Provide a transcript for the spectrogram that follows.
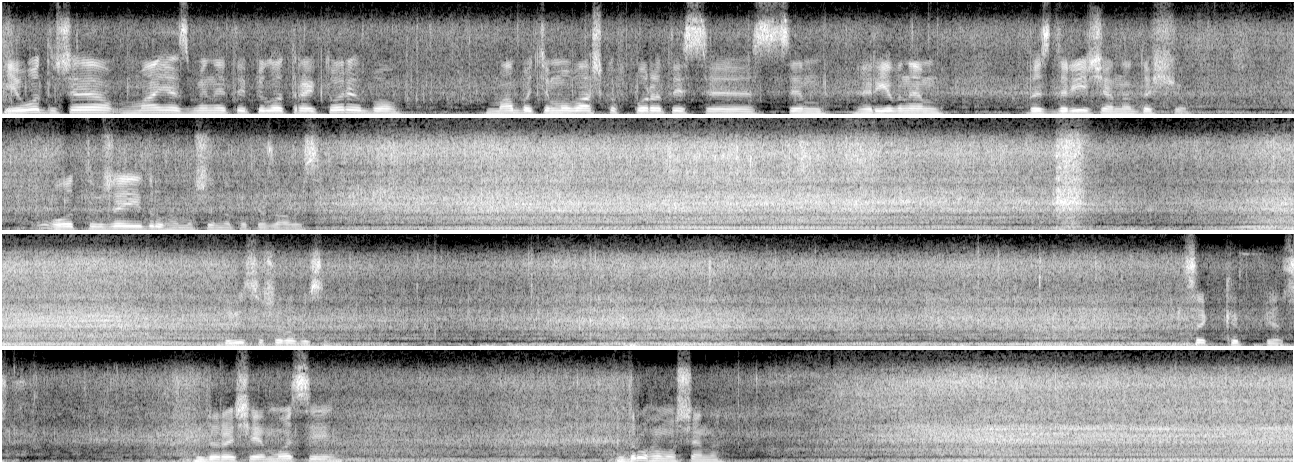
І от вже має змінити пілот траєкторію, бо, мабуть, йому важко впоратись е, з цим рівнем бездоріжжя на дощу. От вже і друга машина показалась. Дивіться, що робиться. Це капець. До речі, емоції. Друга машина.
